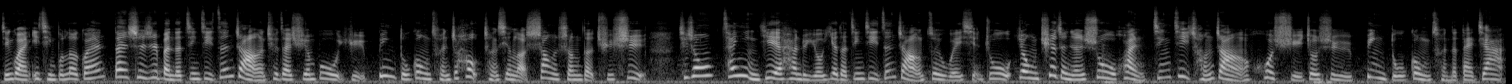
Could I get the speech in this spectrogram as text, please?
尽管疫情不乐观，但是日本的经济增长却在宣布与病毒共存之后呈现了上升的趋势。其中，餐饮业和旅游业的经济增长最为显著。用确诊人数换经济成长，或许就是与病毒共存的代价，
